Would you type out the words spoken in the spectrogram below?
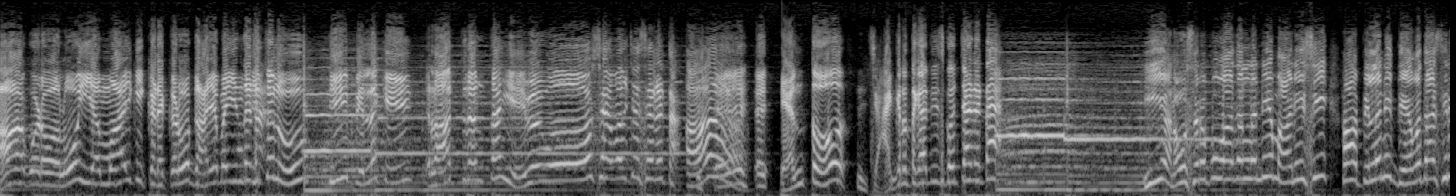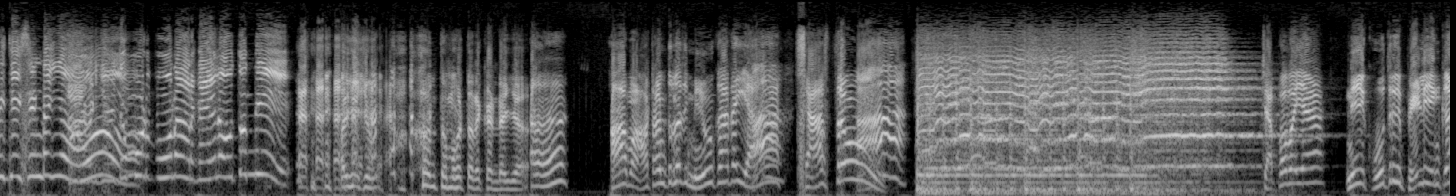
ఆ గొడవలో ఈ అమ్మాయికి ఇక్కడెక్కడో గాయమైందట. ఇతను ఈ పిల్లకి రాత్రంతా ఏవేవో సేవలు చేశాడట. ఎంతో జాగ్రత్తగా తీసుకొచ్చాడట. ఈ అనవసరపు వాదనలన్నీ మానేసి ఆ పిల్లని దేవదాసిని చేసిండయ్యా. మూడు పూన అరకాయలు అవుతుంది. అయ్యో అంత మొట్టనకండి అయ్యా. ఆ, ఆ మాట అంటున్నది మేము కాదయ్యా శాస్త్రం. చెప్పవయ్యా నీ కూతురికి పెళ్ళి ఇంకా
